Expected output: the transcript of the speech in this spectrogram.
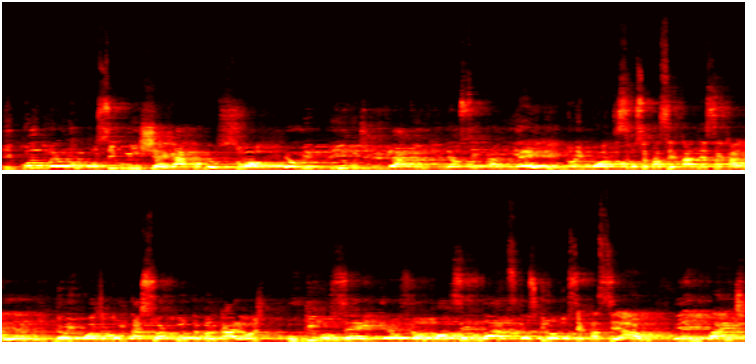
E quando eu não consigo me enxergar como eu sou, eu me privo de viver aquilo que Deus tem para mim. Ei, não importa se você está sentado nessa cadeira, não importa como está a sua conta bancária hoje, o que você é em Deus não pode ser mudado. Se Deus criou você para ser algo, Ele vai te,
